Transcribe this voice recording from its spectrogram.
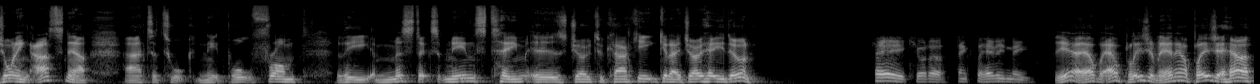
Joining us now uh, to talk netball from the Mystics men's team is Joh Tukaki. G'day, Joe. How you doing? Hey, kia ora. Thanks for having me. Yeah, our, our pleasure, man. Our pleasure. How,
